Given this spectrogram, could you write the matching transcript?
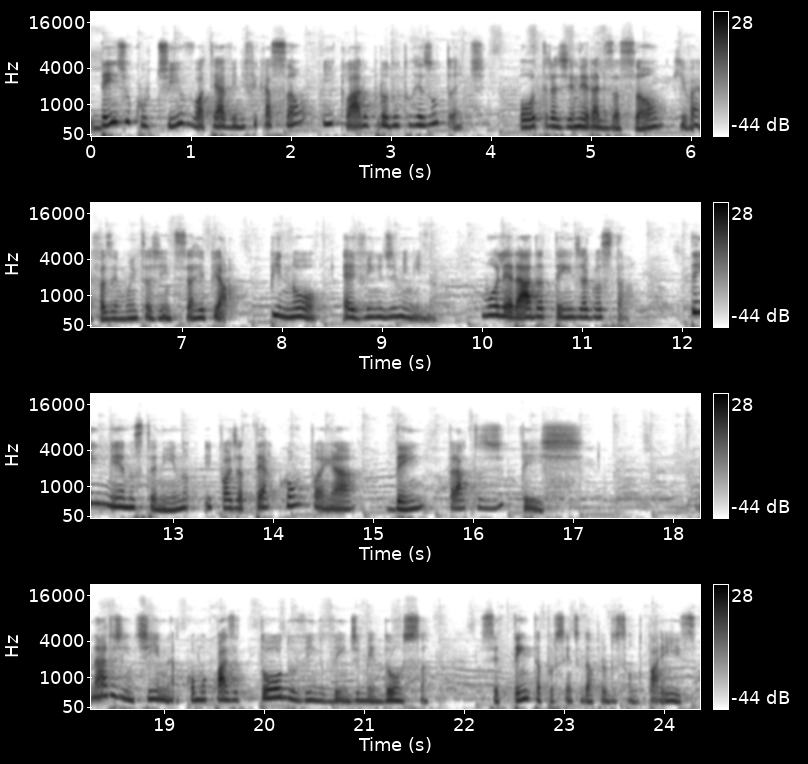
desde o cultivo até a vinificação e, claro, o produto resultante. Outra generalização que vai fazer muita gente se arrepiar: Pinot é vinho de menina mulherada tende a gostar. Tem menos tanino e pode até acompanhar bem pratos de peixe. Na Argentina, como quase todo vinho vem de Mendoza, 70% da produção do país,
